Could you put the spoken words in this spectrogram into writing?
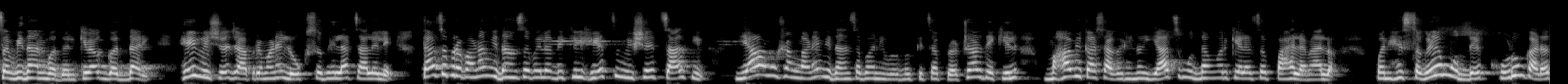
संविधान बदल किंवा गद्दारी हे विषय ज्याप्रमाणे लोकसभेला चालले त्याचप्रमाणे विधानसभेला देखील हेच विषय चालतील. या अनुषंगाने विधानसभा निवडणुकीचा प्रचार देखील महाविकास आघाडीनं याच मुद्द्यांवर केल्याचं पाहायला मिळालं. पण हे सगळे मुद्दे खोडून काढत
